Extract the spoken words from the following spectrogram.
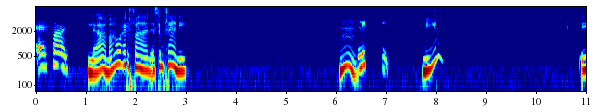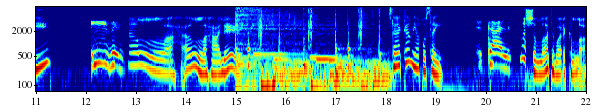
عرفان. لا ما هو عرفان اسم ثاني. مم. ليكي مين؟ إيه إيفن. الله الله عليك. سنة كم يا قصي؟ ثالث. ما شاء الله تبارك الله.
